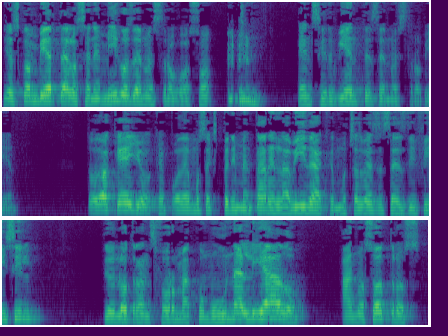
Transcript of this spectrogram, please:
Dios convierte a los enemigos de nuestro gozo en sirvientes de nuestro bien. Todo aquello que podemos experimentar en la vida, que muchas veces es difícil, Dios lo transforma como un aliado a nosotros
